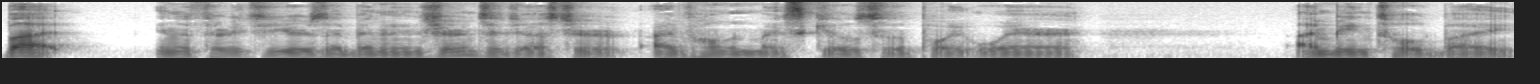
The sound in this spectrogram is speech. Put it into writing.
But in the 32 years I've been an insurance adjuster, I've honed my skills to the point where I'm being told by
